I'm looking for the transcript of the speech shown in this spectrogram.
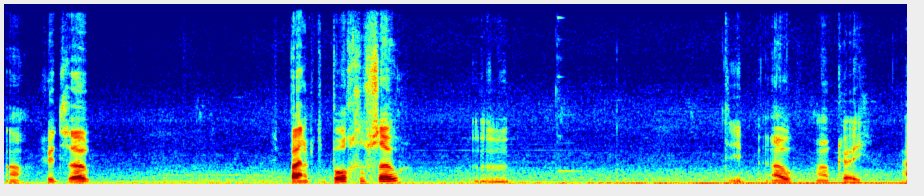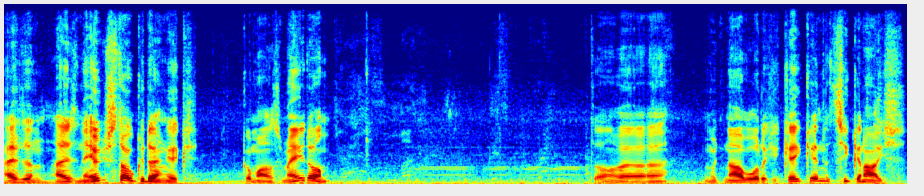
Nou, goed zo. Pijn op de borst of zo. Mm. Die, oh, oké. Hij, heeft een, hij is neergestoken denk ik. Kom maar eens mee dan. Dan eh, moet naar worden gekeken in het ziekenhuis.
